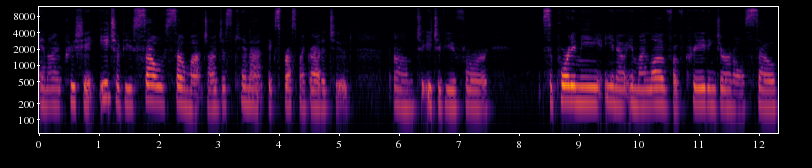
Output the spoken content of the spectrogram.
and I appreciate each of you so, so much. I just cannot express my gratitude um, to each of you for supporting me, you know, in my love of creating journals. So,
